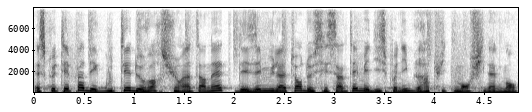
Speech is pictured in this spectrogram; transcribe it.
Est-ce que t'es pas dégoûté de voir sur internet des émulateurs de ces synthés mais disponibles gratuitement finalement?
